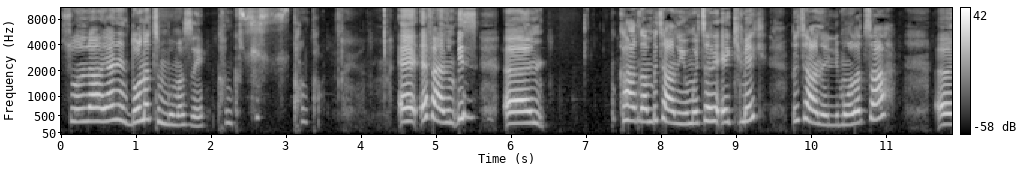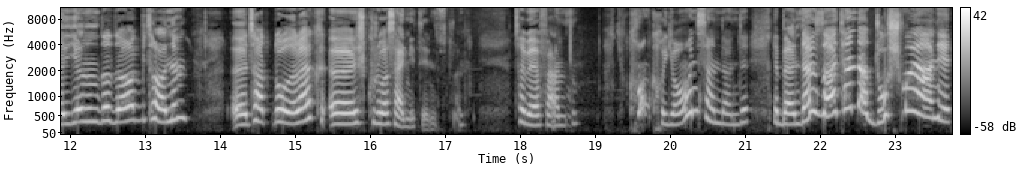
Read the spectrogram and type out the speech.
Sonra yani donatın bu masayı. Kanka sus sus kanka. Evet efendim biz e, kankam bir tane yumurtalı ekmek. Bir tane limonata. e, yanında da bir tane e, tatlı olarak e, kruvasan getirin lütfen. Tabii efendim. Ya kanka ya hani senden de. Ya benden zaten de coşma yani.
